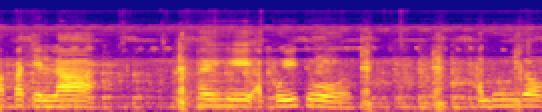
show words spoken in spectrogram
Apatila. Hay hia apoy tu. a pui tu a dung đây đó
